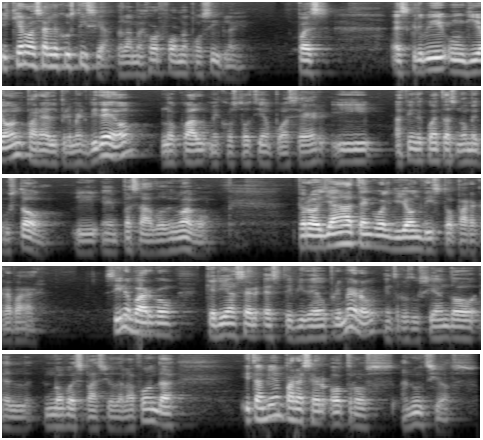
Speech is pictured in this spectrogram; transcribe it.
y quiero hacerle justicia de la mejor forma posible. Pues Escribí un guion para el primer video, lo cual me costó tiempo hacer y a fin de cuentas no me gustó y he empezado de nuevo. Pero ya tengo el guion listo para grabar. Sin embargo, quería hacer este video primero, introduciendo el nuevo espacio de la fonda y también para hacer otros anuncios.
